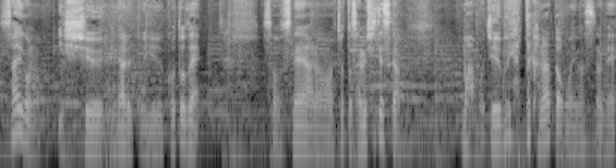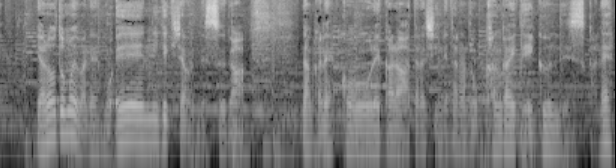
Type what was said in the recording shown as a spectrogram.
最後の1週になるということで、そうですね、あの、ちょっと寂しいですが、まあもう十分やったかなと思いますので、やろうと思えばね、もう永遠にできちゃうんですが、なんかね、これから新しいネタなど考えていくんですかね。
